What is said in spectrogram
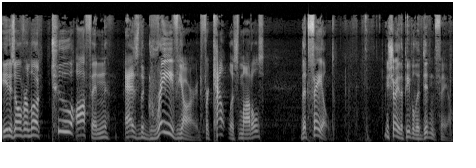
it is overlooked too often as the graveyard for countless models that failed. Let me show you the people that didn't fail.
